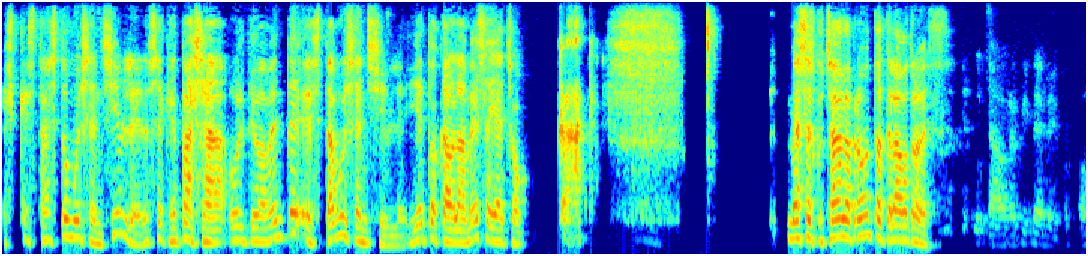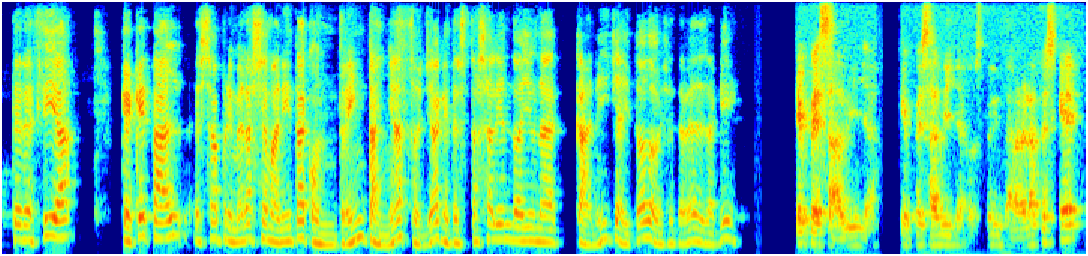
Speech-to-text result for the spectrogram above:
Es que está esto muy sensible. No sé qué pasa últimamente. Está muy sensible. Y he tocado la mesa y ha hecho crack. ¿Me has escuchado la pregunta? Te la hago otra vez. Te decía que qué tal esa primera semanita con 30 añazos ya, que te está saliendo ahí una canilla y todo, que se te ve desde aquí. Qué pesadilla, qué pesadilla los 30. La verdad es que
